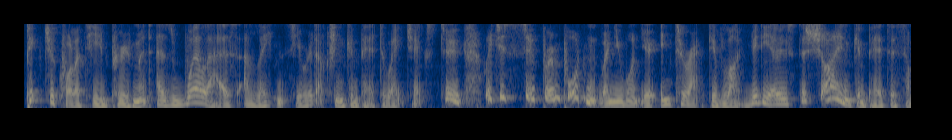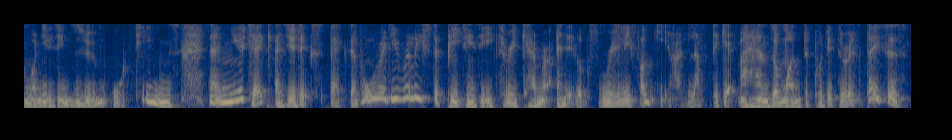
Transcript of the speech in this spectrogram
picture quality improvement as well as a latency reduction compared to HX2, which is super important when you want your interactive live videos to shine compared to someone using Zoom or Teams. Now NewTek, as you'd expect, have already released a PTZ3 camera and it looks really funky. I'd love to get my hands on one to put it through its paces.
